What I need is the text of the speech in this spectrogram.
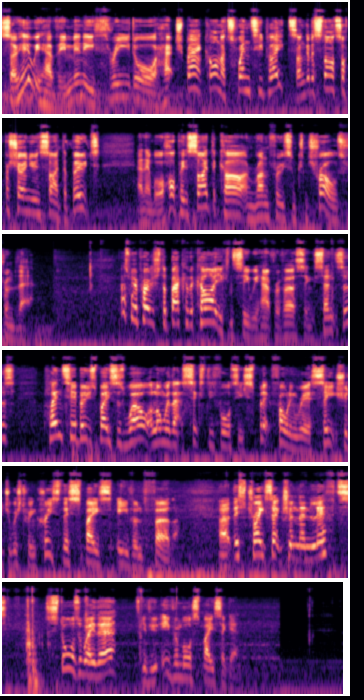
So here we have the Mini three-door hatchback on a 20 plate. I'm going to start off by showing you inside the boot and then we'll hop inside the car and run through some controls from there. As we approach the back of the car, you can see we have reversing sensors, plenty of boot space as well, along with that 60-40 split folding rear seat should you wish to increase this space even further. Uh, this tray section then lifts, stores away there to give you even more space again.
